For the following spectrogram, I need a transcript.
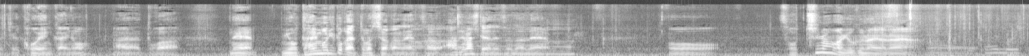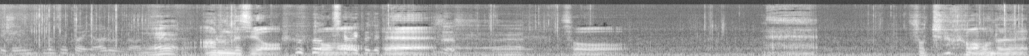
だっけ？講演会の？あとか。ね女体盛りとかやってましたからね。ありましたよねそんなね。おそっちの方が良くないよね。タイムリって現実の世界であるんだねあるんですよ。どうも。ええ。えそうそっちの方が問題だね。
